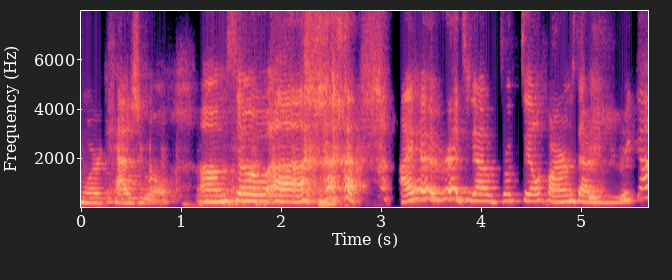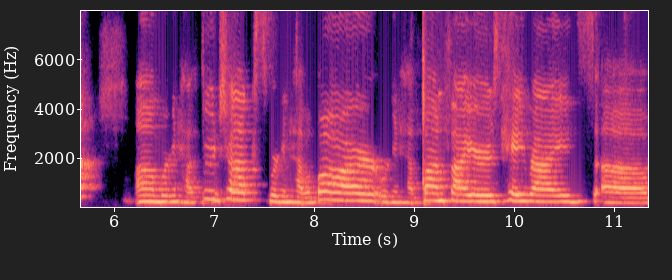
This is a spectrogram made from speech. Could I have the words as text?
more casual. Um, so uh, I have rented out Brookdale Farms out in Eureka. Um, we're gonna have food trucks, we're gonna have a bar, we're gonna have bonfires, hay rides, uh,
